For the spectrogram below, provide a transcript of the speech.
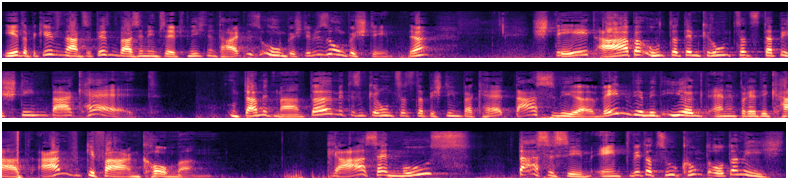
jeder Begriff in Ansicht dessen, was in ihm selbst nicht enthalten ist, unbestimmt, ist unbestimmt. Ja? Steht aber unter dem Grundsatz der Bestimmbarkeit. Und damit meint er, mit diesem Grundsatz der Bestimmbarkeit, dass wir, wenn wir mit irgendeinem Prädikat angefahren kommen, klar sein muss, dass es ihm entweder zukommt oder nicht.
